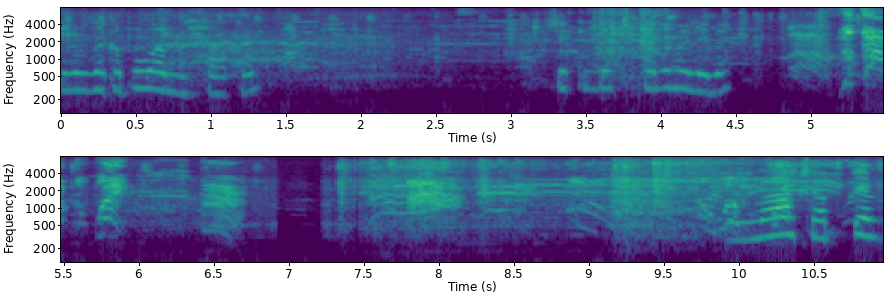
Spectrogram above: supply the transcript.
Burada kapı varmış zaten. Bu şekilde çıkalım hele be. Look out the way! Allah çarptım.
